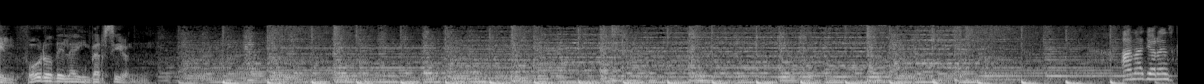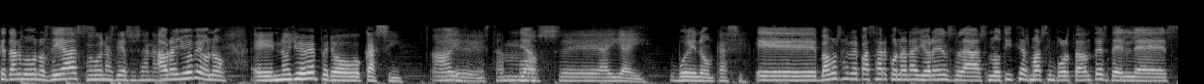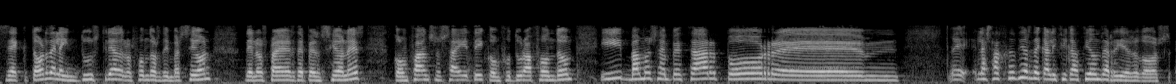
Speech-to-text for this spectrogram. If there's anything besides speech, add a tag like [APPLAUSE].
El Foro de la Inversión. Ana Llorens, ¿qué tal? Muy buenos días. Muy buenos días, Susana. ¿Ahora llueve o no? Eh, no llueve, pero casi. Ay, Eh, estamos eh, ahí, ahí. Bueno, Casi. eh, vamos a repasar con Ana Llorens las noticias más importantes del eh, sector de la industria, de los fondos de inversión, de los planes de pensiones, con Fan Society, con Futura Fondo. Y vamos a empezar por eh, eh, las agencias de calificación de riesgos.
